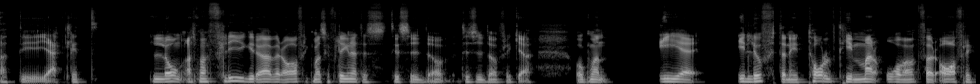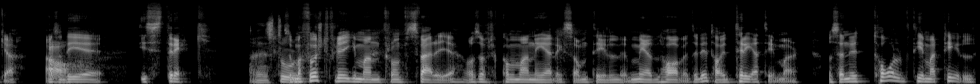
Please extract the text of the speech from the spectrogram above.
att det är jäkligt långt. Alltså man flyger över Afrika, man ska flyga ner till, till, Sydaf, till Sydafrika och man är i luften i 12 timmar ovanför Afrika. Alltså Ja. det är i sträck. En Så stor... man, först flyger man från Sverige och så kommer man ner liksom till Medelhavet och det tar ju tre timmar. Och sen är det 12 timmar till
